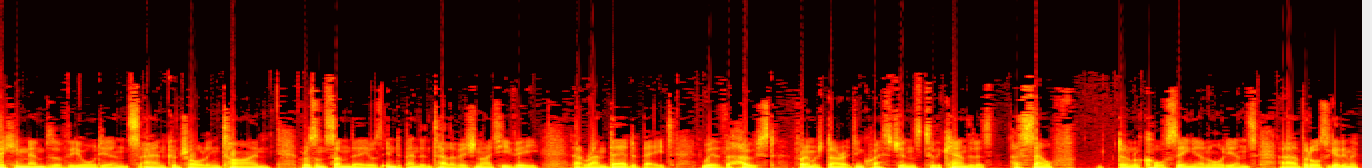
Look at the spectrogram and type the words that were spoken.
picking members of the audience and controlling time. Whereas on Sunday it was independent television, ITV, that ran their debate with the host very much directing questions to the candidates herself. Don't recall seeing an audience, uh, but also getting the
